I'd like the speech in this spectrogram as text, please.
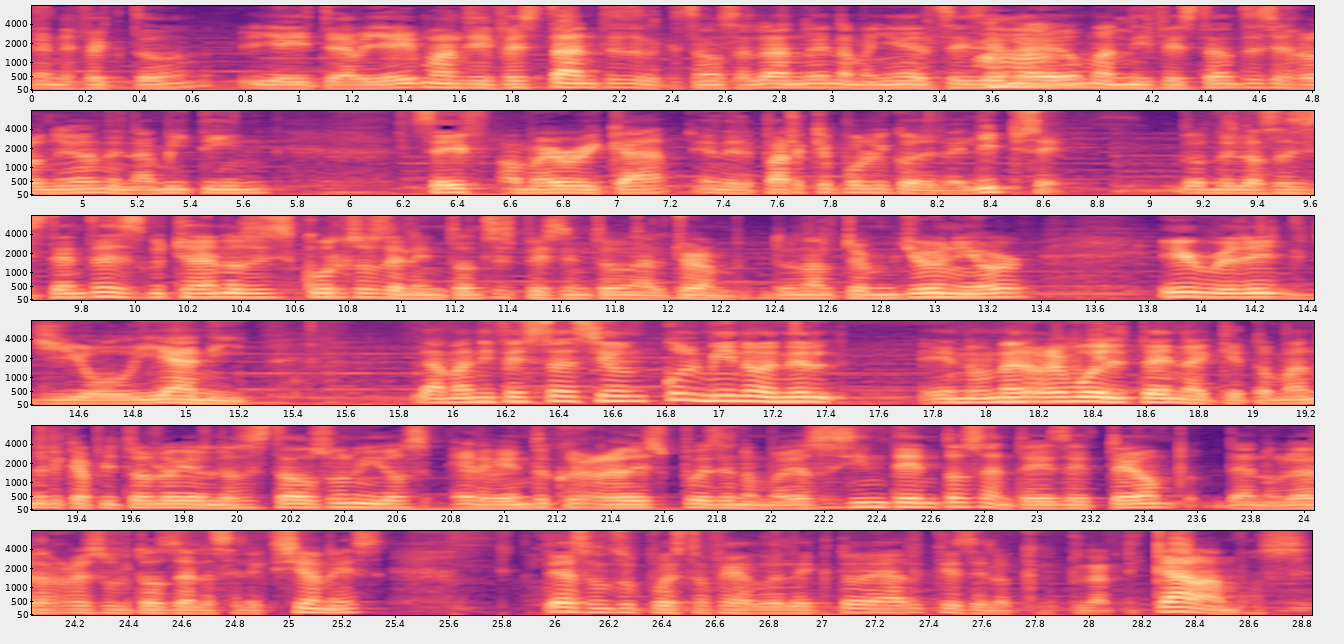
En efecto, y ahí te- había manifestantes de lo que estamos hablando. En la mañana del 6 de enero, manifestantes se reunieron en la meeting Safe America en el parque público de la Elipse, donde los asistentes escucharon los discursos del entonces presidente Donald Trump, Donald Trump Jr. y Rudy Giuliani. La manifestación culminó en, el, en una revuelta en la que, tomando el Capitolio de los Estados Unidos, el evento ocurrió después de numerosos intentos antes de Trump de anular los resultados de las elecciones, tras un supuesto fraude electoral, que es de lo que platicábamos.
